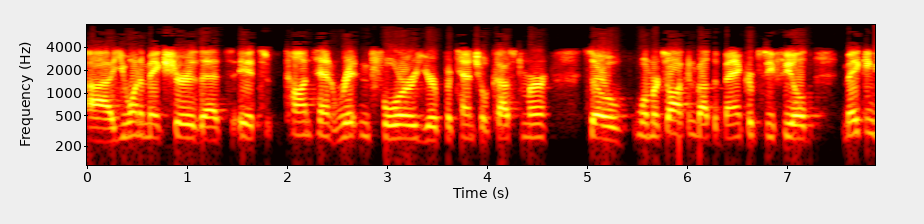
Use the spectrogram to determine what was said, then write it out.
Uh, you want to make sure that it's content written for your potential customer. So when we're talking about the bankruptcy field, making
